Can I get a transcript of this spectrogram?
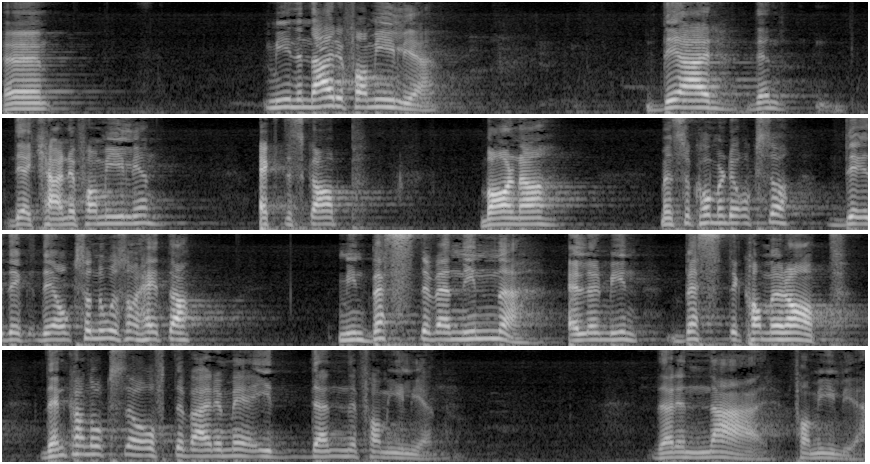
Eh, mine nære familie, det er, den, det er kjernefamilien. Ekteskap, barna. Men så kommer det også det, det, det er også noe som heter min beste venninne eller min beste kamerat. Den kan også ofte være med i denne familien. Det er en nær familie.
